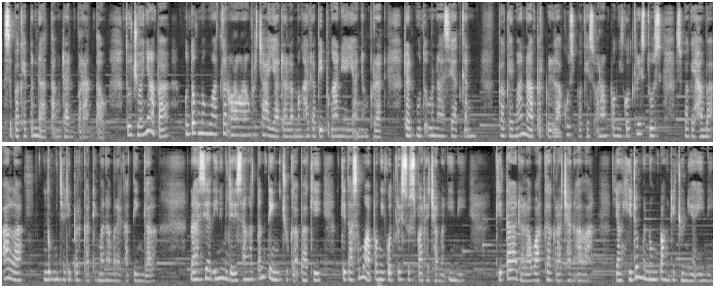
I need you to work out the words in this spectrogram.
sebagai pendatang dan perantau. Tujuannya apa? Untuk menguatkan orang-orang percaya dalam menghadapi penganiayaan yang berat dan untuk menasihatkan bagaimana berperilaku sebagai seorang pengikut Kristus, sebagai hamba Allah, untuk menjadi berkat di mana mereka tinggal. Nasihat ini menjadi sangat penting juga bagi kita semua pengikut Kristus pada zaman ini. Kita adalah warga kerajaan Allah yang hidup menumpang di dunia ini.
